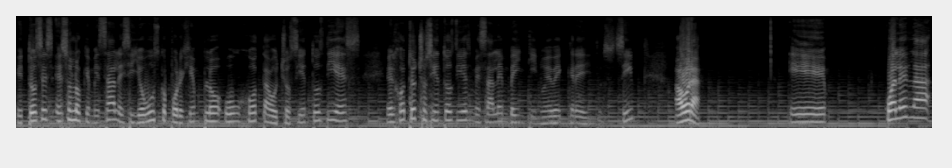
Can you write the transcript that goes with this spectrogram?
entonces eso es lo que me sale. Si yo busco, por ejemplo, un J810, el J810 me sale en 29 créditos. ¿sí? Ahora, eh, ¿cuál es la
